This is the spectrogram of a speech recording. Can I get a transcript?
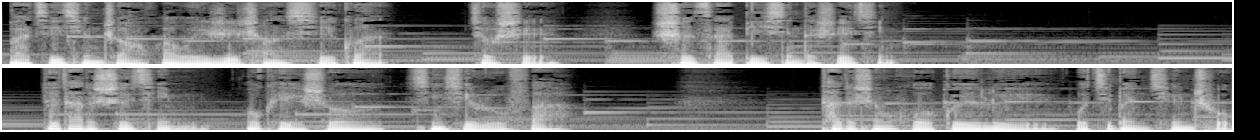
把激情转化为日常习惯，就是势在必行的事情。对他的事情，我可以说心细如发。他的生活规律我基本清楚，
